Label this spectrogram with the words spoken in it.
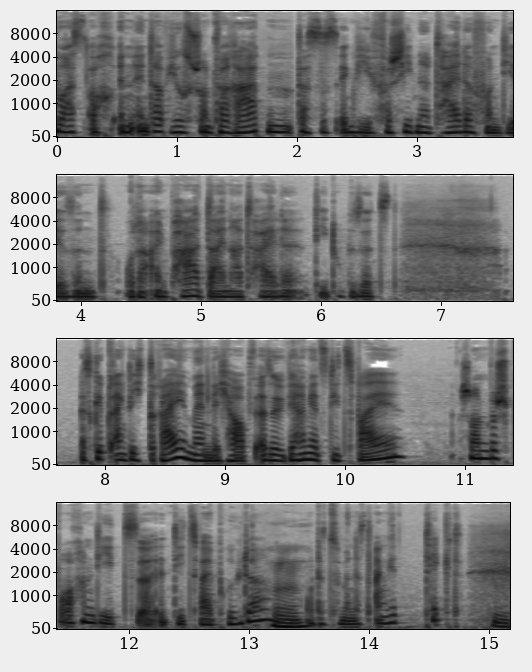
Du hast auch in Interviews schon verraten, dass es irgendwie verschiedene Teile von dir sind oder ein paar deiner Teile, die du besitzt. Es gibt eigentlich drei männliche Haupt. Also wir haben jetzt die zwei schon besprochen, die, die zwei Brüder hm. oder zumindest angetickt. Hm.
